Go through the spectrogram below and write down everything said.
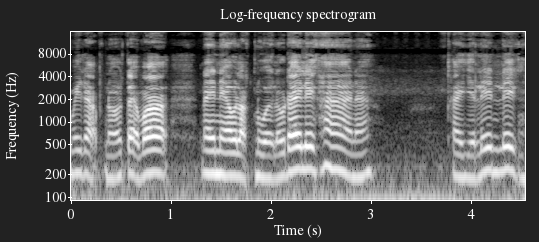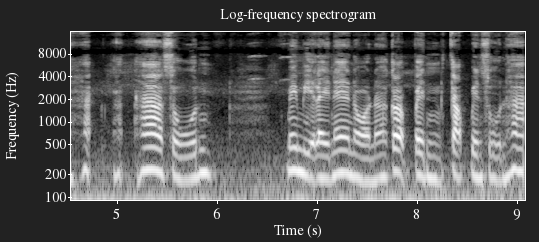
ไม่ดับเนาะแต่ว่าในแนวหลักหน่วยเราได้เลขห้านะ ใครจะเล่นเลขห้าศูนย์ไม่มีอะไรแน่นอนนะก็เป็นกลับเป็นศูนย์ห้า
